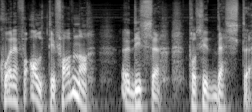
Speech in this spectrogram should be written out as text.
KrF har alltid favna disse på sitt beste.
